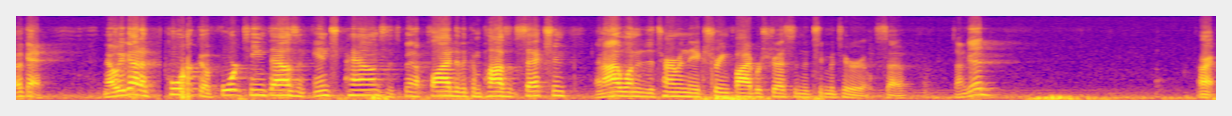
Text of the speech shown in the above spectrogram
Okay. Now we've got a torque of 14,000 inch-pounds that's been applied to the composite section, and I want to determine the extreme fiber stress in the two materials. So, sound good? All right.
